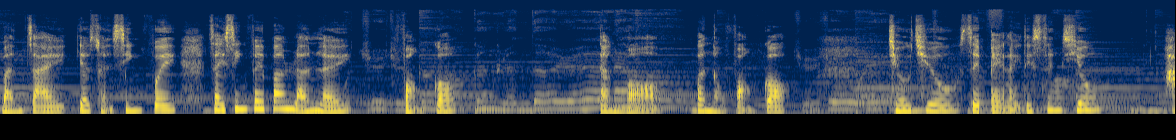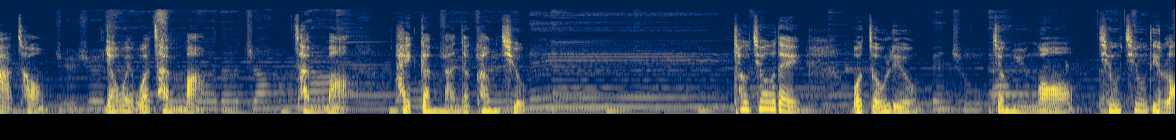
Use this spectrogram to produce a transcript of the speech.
门在一串星辉，在星辉斑斓里放歌。但我不能放歌，悄悄是别离的笙箫。夏虫也为我沉默，沉默系今晚的康桥。悄悄地，我走了，正如我悄悄地来，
